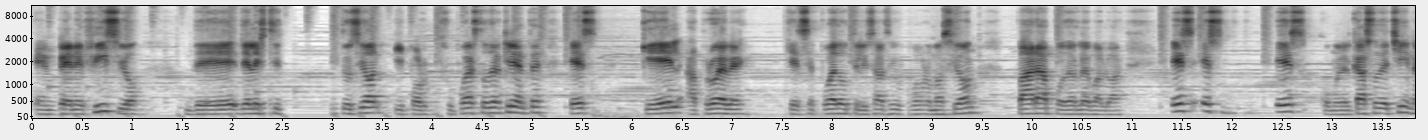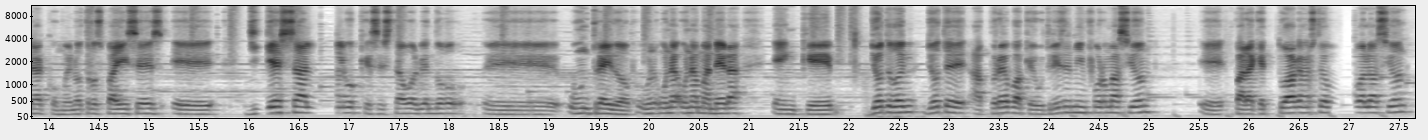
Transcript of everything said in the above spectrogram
en beneficio de, la institución y por supuesto del cliente, es que él apruebe que se pueda utilizar su información para poderlo evaluar. Es, es es, como en el caso de China, como en otros países, eh, es algo que se está volviendo eh, un trade-off, una, una, manera en que yo te, doy, yo te apruebo a que utilices mi información eh, para que tú hagas tu evaluación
